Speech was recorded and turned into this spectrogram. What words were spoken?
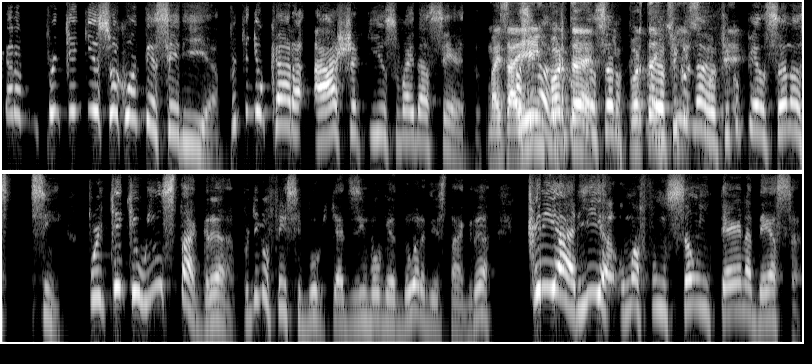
Cara, por que, que isso aconteceria? Por que, que o cara acha que isso vai dar certo? Mas aí assim, é importante. Pensando, não, eu fico, não, eu fico pensando assim: por que, que o Instagram, por que, que o Facebook, que é a desenvolvedora do Instagram, criaria uma função interna dessa?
